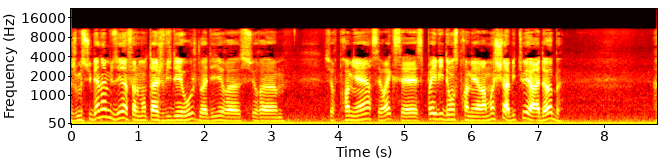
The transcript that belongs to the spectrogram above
Je me suis bien amusé à faire le montage vidéo, je dois dire, euh, sur euh, sur Premiere. C'est vrai que c'est pas évident ce Premiere. hein. Moi, je suis habitué à Adobe. Euh,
